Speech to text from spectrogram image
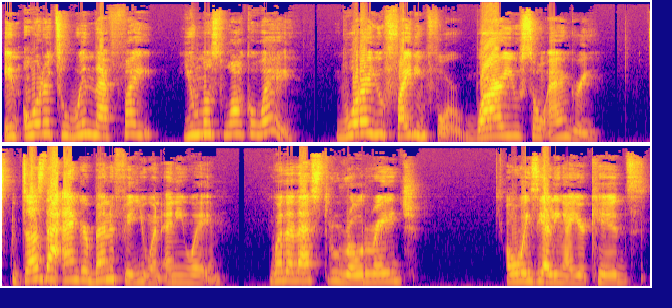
in order to win that fight, you must walk away. What are you fighting for? Why are you so angry? Does that anger benefit you in any way? Whether that's through road rage, always yelling at your kids,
